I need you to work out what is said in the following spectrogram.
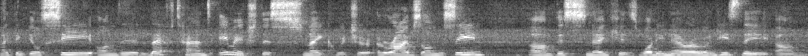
I think you'll see on the left hand image this snake which arrives on the scene. Um, this snake is Wati Nyiru, and he's the um,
